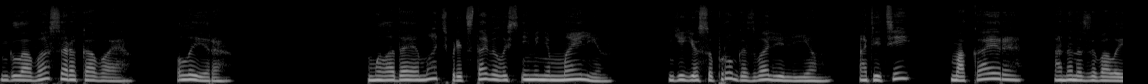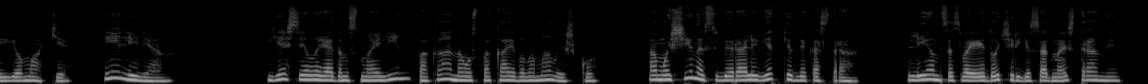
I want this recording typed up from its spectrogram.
Глава сороковая. Лейра. Молодая мать представилась именем Майлин. Ее супруга звали Лиам, а детей — Макайре, она называла ее Макки, и Лилиан. Я села рядом с Майлин, пока она успокаивала малышку, а мужчины собирали ветки для костра. Лиам со своей дочерью с одной стороны,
